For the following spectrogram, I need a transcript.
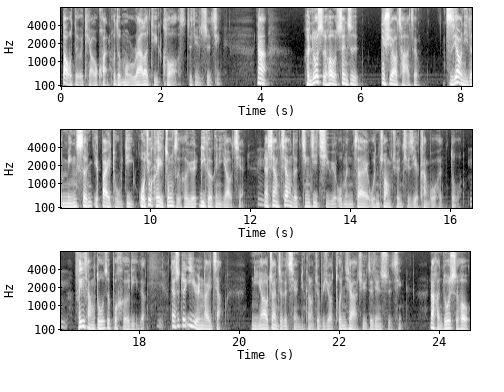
道德条款或者 morality clause 这件事情，那。很多时候甚至不需要查证，只要你的名声一败涂地，我就可以终止合约，立刻跟你要钱。嗯、那像这样的经济契约，我们在文创圈其实也看过很多，嗯，非常多是不合理的。嗯、但是对艺人来讲，你要赚这个钱，你可能就必须要吞下去这件事情。那很多时候，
